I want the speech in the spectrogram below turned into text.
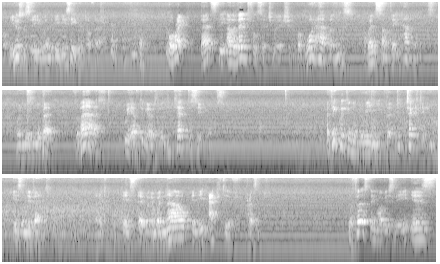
What we used to see when the BBC went off there. All right, that's the uneventful situation. But what happens when something happens, when there's an event? For that, we have to go to the detector sequence. I think we can agree that detecting is an event. Right? It's, uh, and we're now in the active present. The first thing, obviously, is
